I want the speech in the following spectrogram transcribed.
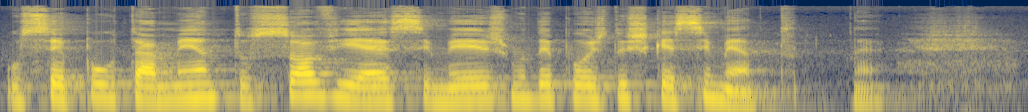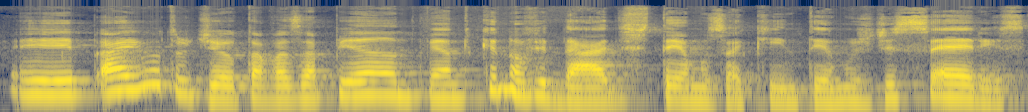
o sepultamento só viesse mesmo depois do esquecimento. Né? E aí outro dia eu estava zapeando, vendo que novidades temos aqui em termos de séries.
